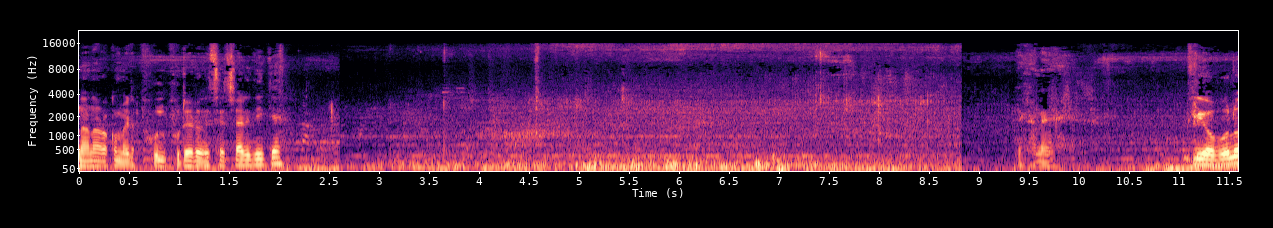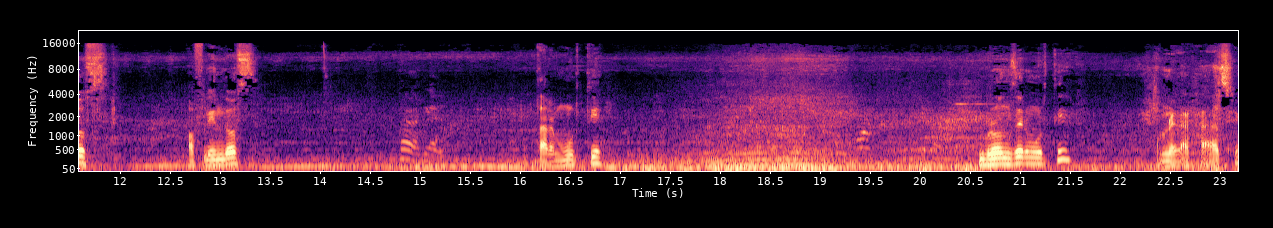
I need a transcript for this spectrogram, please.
নানা রকমের ফুল ফুটে রয়েছে চারিদিকে। এখানে ক্লিওবোলোস অফ লিন্দোস তার মূর্তি। ব্রোঞ্জের মূর্তি। সামনে রাখা আছে।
